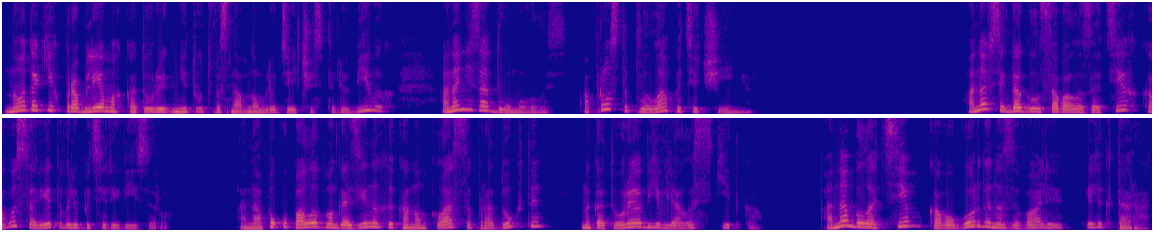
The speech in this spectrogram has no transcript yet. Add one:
Но о таких проблемах, которые гнетут в основном людей честолюбивых, она не задумывалась, а просто плыла по течению. Она всегда голосовала за тех, кого советовали по телевизору. Она покупала в магазинах эконом-класса продукты, на которые объявлялась скидка. Она была тем, кого гордо называли электорат.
